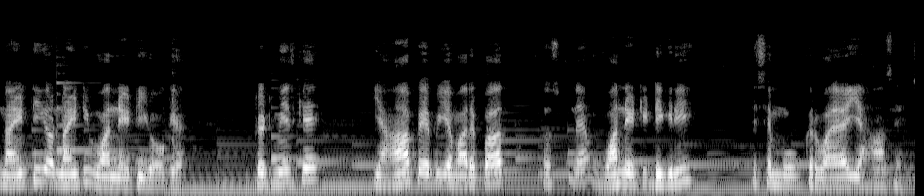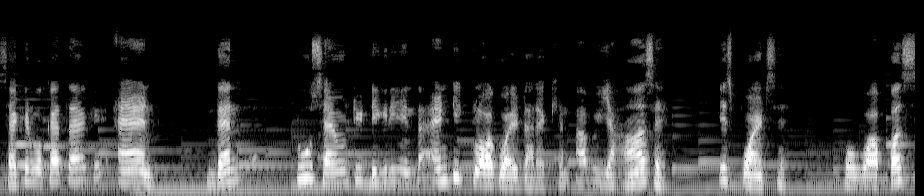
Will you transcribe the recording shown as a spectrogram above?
90 और 90 180 हो गया। तो इट मीन्स के यहाँ पे भी हमारे पास उसने 180 डिग्री इसे मूव करवाया यहाँ से। सेकंड वो कहता है कि and then 270 degree in the anti clockwise direction अब यहाँ से इस पॉइंट से वो वापस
